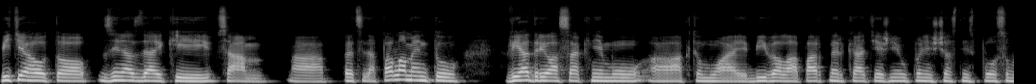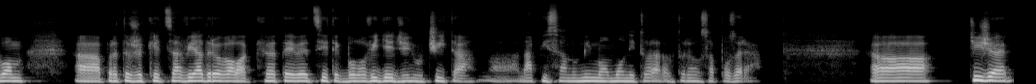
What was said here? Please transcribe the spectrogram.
Vyťahol to z nenazdajky sám predseda parlamentu, vyjadrila sa k nemu a k tomu aj bývalá partnerka tiež neúplne šťastným spôsobom a pretože keď sa vyjadrovala k tej veci, tak bolo vidieť, že ju číta napísanú mimo monitora, do ktorého sa pozerá. Čiže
